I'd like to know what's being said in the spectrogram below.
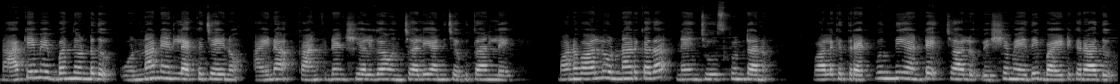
నాకేమి ఇబ్బంది ఉండదు. ఉన్నా నేను లెక్క చేయను. అయినా కాన్ఫిడెన్షియల్గా ఉంచాలి అని చెబుతానులే. మన వాళ్ళు ఉన్నారు కదా నేను చూసుకుంటాను. వాళ్ళకి థ్రెట్ ఉంది అంటే చాలు విషయం ఏది బయటికి రాదు.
